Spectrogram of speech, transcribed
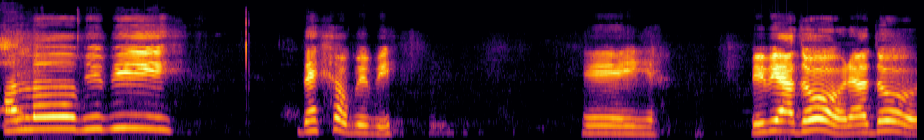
হ্যালো বেবি দেখাও বেবি এই বেবি আদর আদর।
